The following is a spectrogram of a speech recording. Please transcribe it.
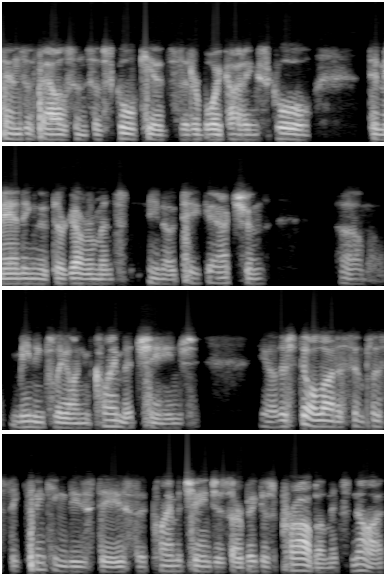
tens of thousands of school kids that are boycotting school, demanding that their governments, you know, take action um, meaningfully on climate change. You know, there's still a lot of simplistic thinking these days that climate change is our biggest problem. It's not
